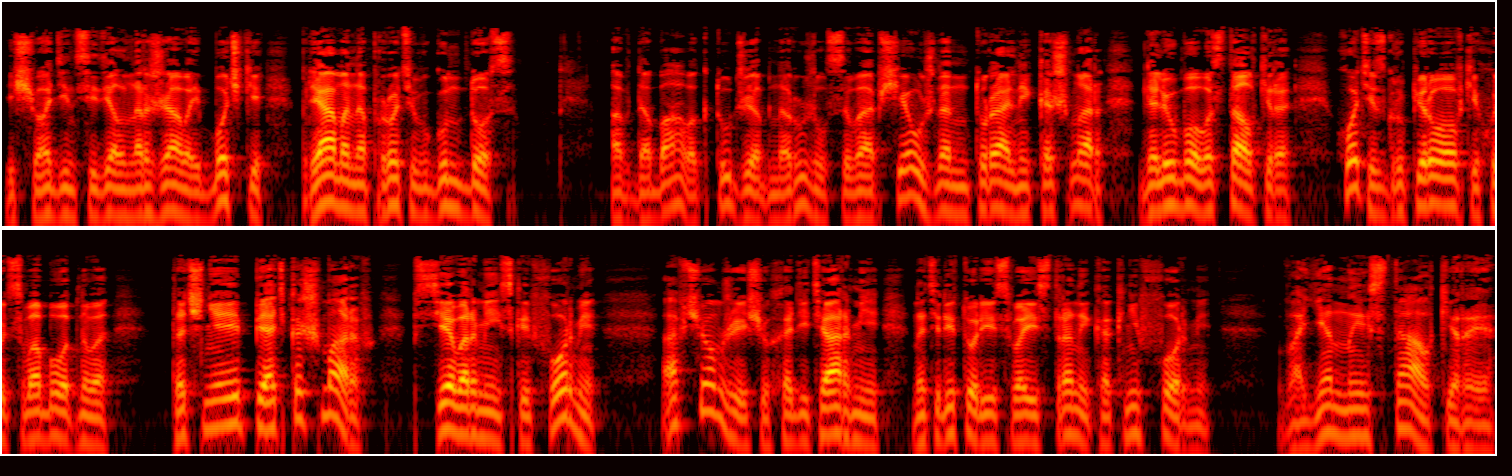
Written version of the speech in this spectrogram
Еще один сидел на ржавой бочке прямо напротив гундоса. А вдобавок тут же обнаружился вообще уж натуральный кошмар для любого сталкера, хоть из группировки, хоть свободного. Точнее, пять кошмаров, все в армейской форме, а в чем же еще ходить армии на территории своей страны, как не в форме? Военные сталкеры.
